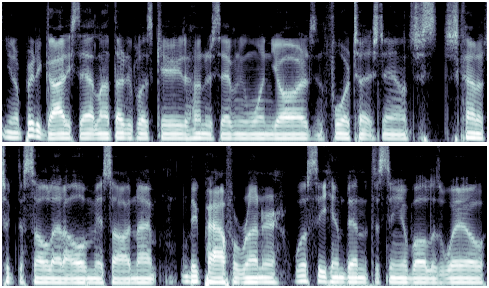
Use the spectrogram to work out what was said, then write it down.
you know pretty gaudy stat line: thirty plus carries, one hundred seventy one yards, and four touchdowns. Just just kind of took the soul out of Ole Miss all night. Big powerful runner. We'll see him down at the Senior Bowl as well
